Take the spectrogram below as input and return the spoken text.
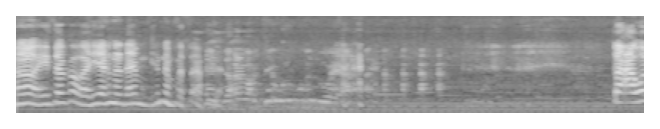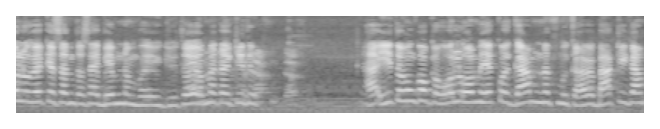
હા એ તો કહો હૈયાના ડામ કેને બતાવવા. તો આ ઓલું વેકેશન તો સાહેબ એમને વહી ગયું તો અમે કઈ કીધું. હા એ તો હું કહું કે ઓલું અમે એક કોઈ ગામ નથી મૂક્યું હવે બાકી ગામ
